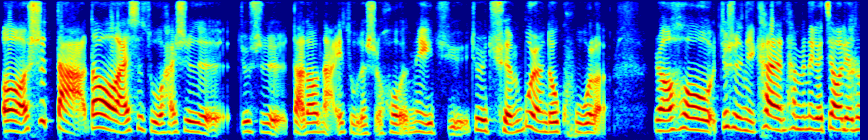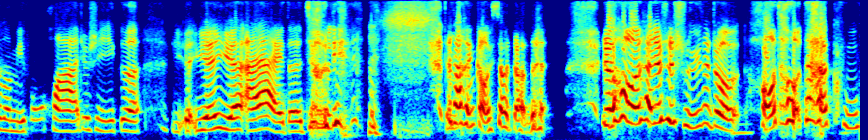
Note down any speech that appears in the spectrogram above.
呃，是打到 S 组还是就是打到哪一组的时候那一局，就是全部人都哭了，然后就是你看他们那个教练叫做蜜蜂花，就是一个圆圆圆矮矮的教练，但他很搞笑长得，然后他就是属于那种嚎啕大哭。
